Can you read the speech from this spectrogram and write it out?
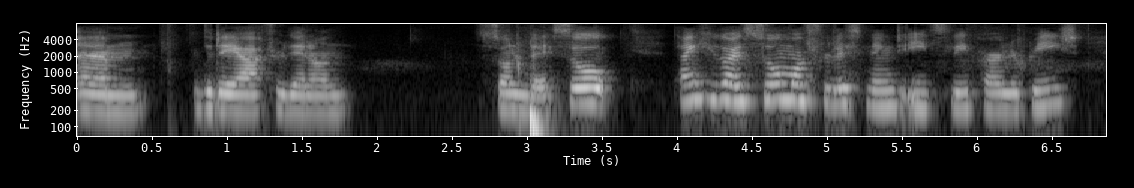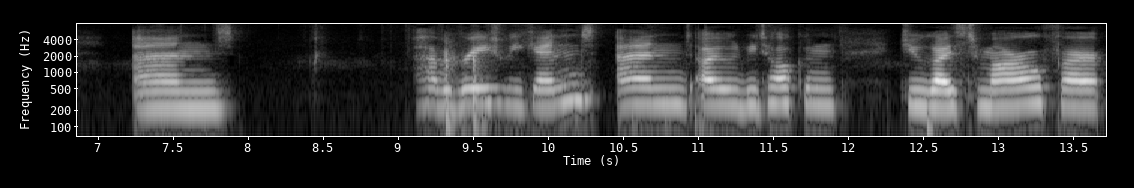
um the day after then on Sunday. So thank you guys so much for listening to Eat Sleep Hurl Repeat and have a great weekend and I will be talking to you guys tomorrow for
